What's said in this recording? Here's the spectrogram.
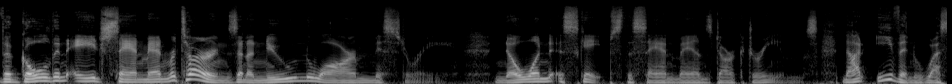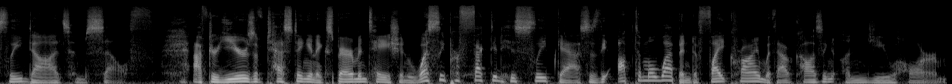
The Golden Age Sandman returns in a new noir mystery. No one escapes the Sandman's dark dreams, not even Wesley Dodds himself. After years of testing and experimentation, Wesley perfected his sleep gas as the optimal weapon to fight crime without causing undue harm.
